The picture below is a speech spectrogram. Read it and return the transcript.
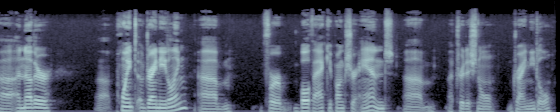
Uh, another uh, point of dry needling um, for both acupuncture and um, a traditional dry needle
